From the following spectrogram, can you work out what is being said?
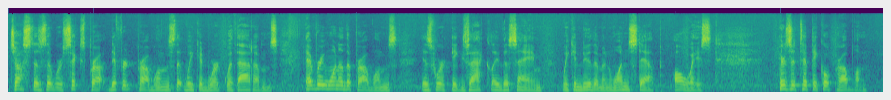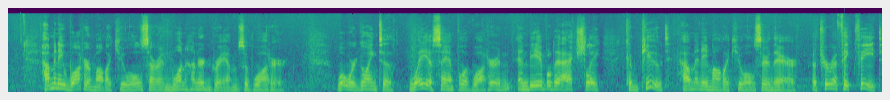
just as there were six pro different problems that we could work with atoms. Every one of the problems is worked exactly the same. We can do them in one step, always. Here's a typical problem. How many water molecules are in 100 grams of water? What we're going to weigh a sample of water and, and be able to actually compute how many molecules are there. A terrific feat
